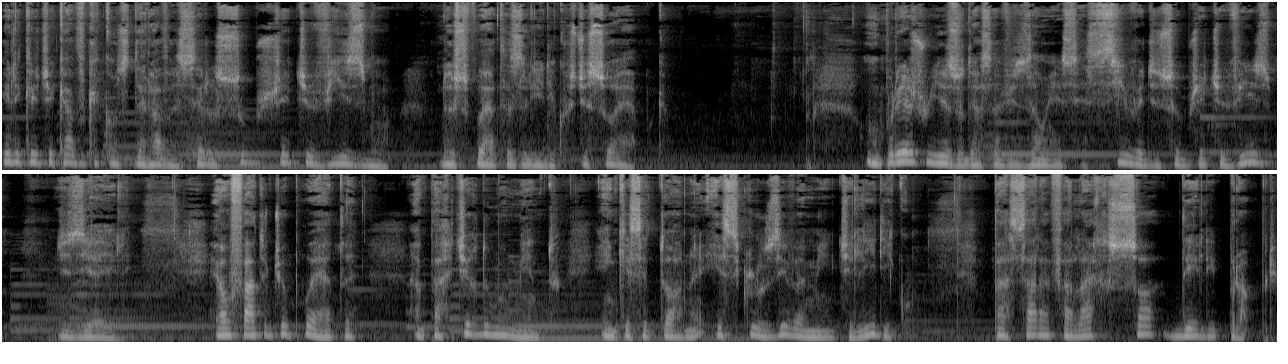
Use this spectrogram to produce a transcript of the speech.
ele criticava o que considerava ser o subjetivismo dos poetas líricos de sua época. Um prejuízo dessa visão excessiva de subjetivismo dizia ele, é o fato de o poeta, a partir do momento em que se torna exclusivamente lírico, passar a falar só dele próprio.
